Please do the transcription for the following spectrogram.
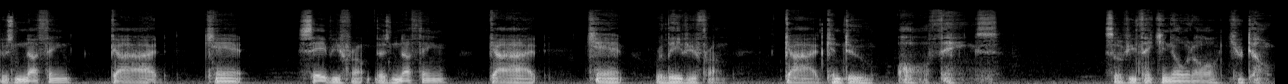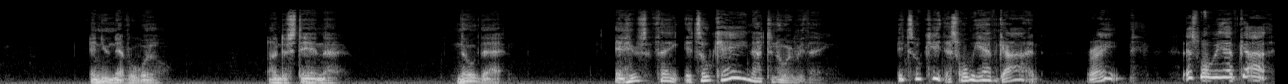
There's nothing God can't save you from. There's nothing God can't relieve you from. God can do all things. So if you think you know it all, you don't. And you never will. Understand that. Know that. And here's the thing it's okay not to know everything. It's okay. That's why we have God, right? That's why we have God.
